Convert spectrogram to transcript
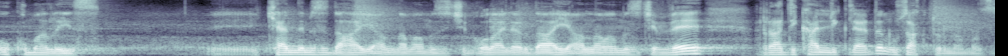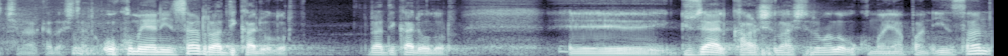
okumalıyız. E, kendimizi daha iyi anlamamız için, olayları daha iyi anlamamız için ve radikalliklerden uzak durmamız için arkadaşlar. Okumayan insan radikal olur. Radikal olur. E, güzel karşılaştırmalı okuma yapan insan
